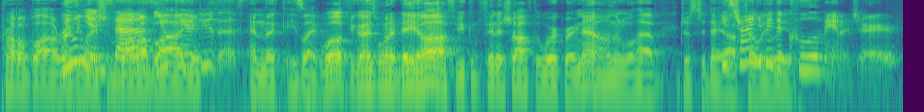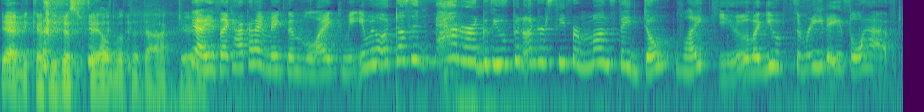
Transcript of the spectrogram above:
blah blah blah regulation, blah blah says you blah. can't do this. And the, he's like, well, if you guys want a day off, you can finish off the work right now, and then we'll have just a day He's off. He's trying to be we the cool manager. Yeah, because he just failed with the doctor. Yeah, he's like, how can I make them like me? Even though it doesn't matter because you've been undersea for months, they don't like you. Like you have three days left.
